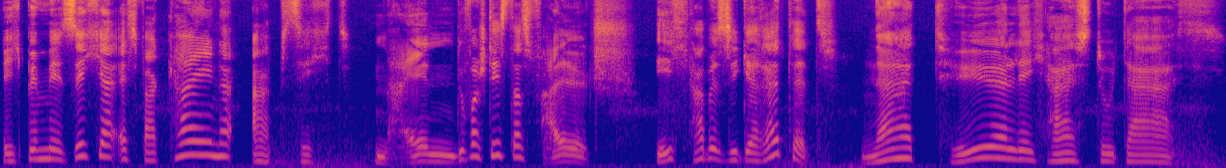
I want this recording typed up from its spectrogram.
Ich bin mir sicher, es war keine Absicht. Nein, du verstehst das falsch. Ich habe sie gerettet. Natürlich hast du das.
